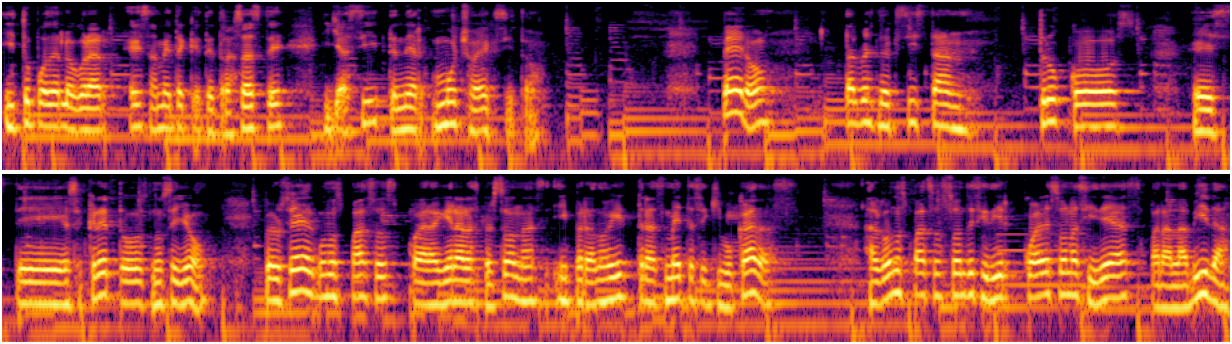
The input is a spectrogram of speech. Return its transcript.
y tú poder lograr esa meta que te trazaste y así tener mucho éxito. Pero tal vez no existan trucos, este, secretos, no sé yo, pero sí hay algunos pasos para guiar a las personas y para no ir tras metas equivocadas. Algunos pasos son decidir cuáles son las ideas para la vida,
